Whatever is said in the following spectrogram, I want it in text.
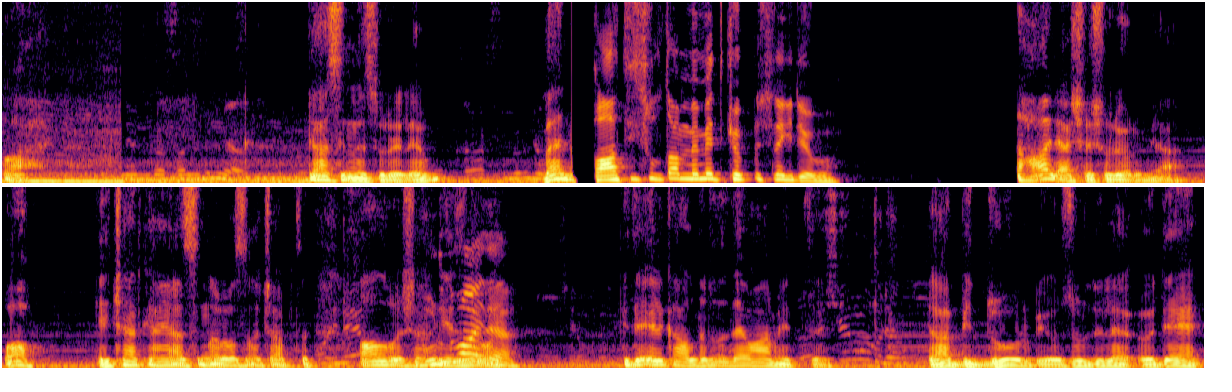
Vay. Yasin'le sürelim. Ben Fatih Sultan Mehmet Köprüsü'ne gidiyor bu. hala şaşırıyorum ya. Oh. Geçerken Yasin'in arabasına çarptı. Al başa. Vurdu mu aynı? Bir de el kaldırdı devam etti. Ya bir dur bir özür dile öde.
